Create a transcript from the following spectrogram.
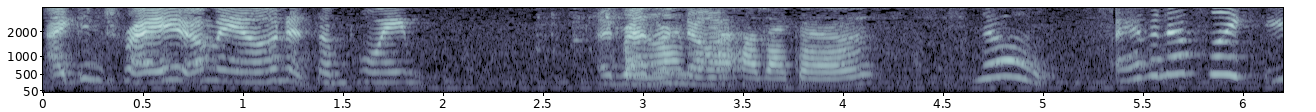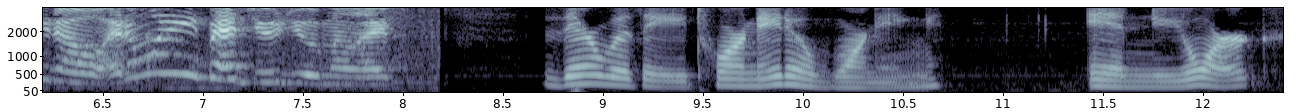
I can try it on my own at some point. I'd rather let me know how not. that goes. No, I have enough. Like you know, I don't want any bad juju in my life. There was a tornado warning in New York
